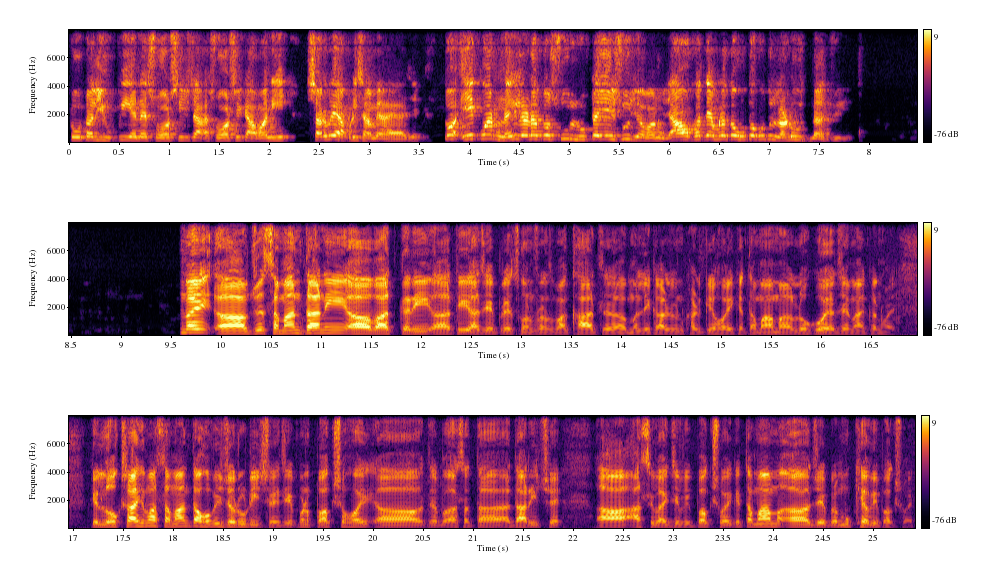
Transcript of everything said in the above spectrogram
ટોટલ યુપી અને સો સીટ સો સીટ આવવાની સર્વે આપણી સામે આવ્યા છે. તો એક વાર નહીં લડે તો શું લૂંટાઈએ, શું જવાનું છે? આ વખતે એમણે તો હું તો કહું લડવું જ ના જોઈએ. જે સમાનતાની વાત કરી તે આજે પ્રેસ કોન્ફરન્સમાં ખાસ મલ્લિકાર્જુન ખડગે હોય કે તમામ લોકો અજય માકન હોય, કે લોકશાહીમાં સમાનતા હોવી જરૂરી છે. જે પણ પક્ષ હોય જે સત્તાધારી છે આ સિવાય જે વિપક્ષ હોય કે તમામ જે મુખ્ય વિપક્ષ હોય,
